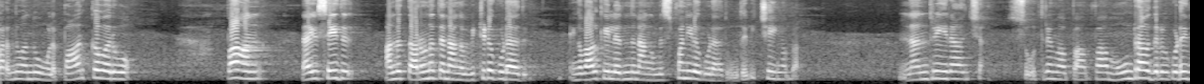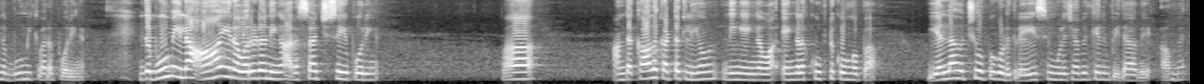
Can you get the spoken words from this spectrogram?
பறந்து வந்து உங்களை பார்க்க வருவோம். பா அந் தயவு செய்து அந்த தருணத்தை நாங்கள் விட்டுடக்கூடாது. எங்கள் வாழ்க்கையிலேருந்து நாங்கள் மிஸ் பண்ணிடக்கூடாது. உதவி செய்யுங்கப்பா நன்றி ராஜா. சூத்திரமாப்பா அப்பா மூன்றாவது தடவை கூட இந்த பூமிக்கு வர போகிறீங்க இந்த பூமியில் ஆயிரம் வருடம் நீங்கள் அரசாட்சி செய்ய போறீங்க. பா அந்த காலகட்டத்துலேயும் நீங்கள் எங்கள் வா எங்களை கூப்பிட்டுக்கோங்கப்பா. எல்லாவற்றையும் ஒப்பு கொடுக்குறேன். ஏசு முழிச்சாபுக்கு கிளம்பிதாவே ஆமாம்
